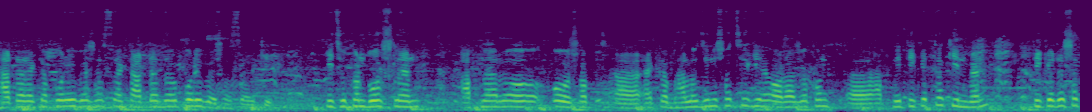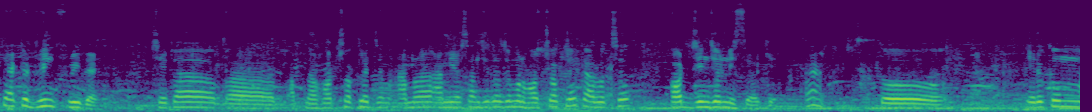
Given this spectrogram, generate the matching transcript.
হাঁটার একটা পরিবেশ আছে, একটা আড্ডা দেওয়ার পরিবেশ আছে আর কি। কিছুক্ষণ বসলেন আপনার ও- সব একটা ভালো জিনিস হচ্ছে গিয়ে ওরা যখন আপনি টিকিটটা কিনবেন, টিকিটের সাথে একটা ড্রিঙ্ক ফ্রি দেয়। সেটা আপনার হট চকলেট যেমন, আমরা, আমি আর সঞ্জিতা যেমন হট চকলেট আর হচ্ছে হট জিঞ্জার নিচ্ছি আর কি হ্যাঁ? তো এরকম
